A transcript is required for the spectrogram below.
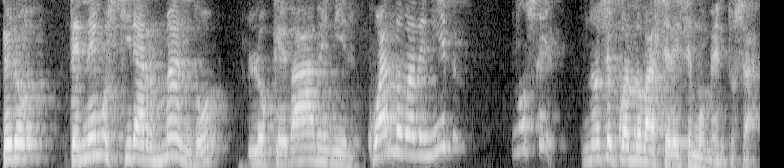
Pero tenemos que ir armando lo que va a venir. ¿Cuándo va a venir? No sé. No sé cuándo va a ser ese momento. O sea,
